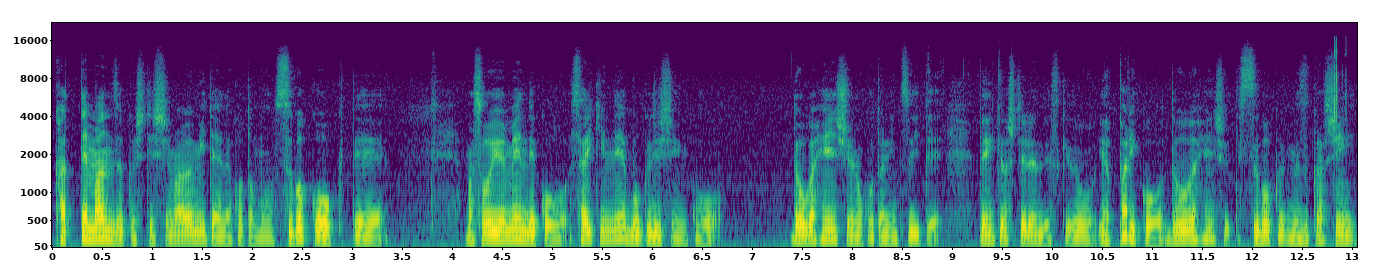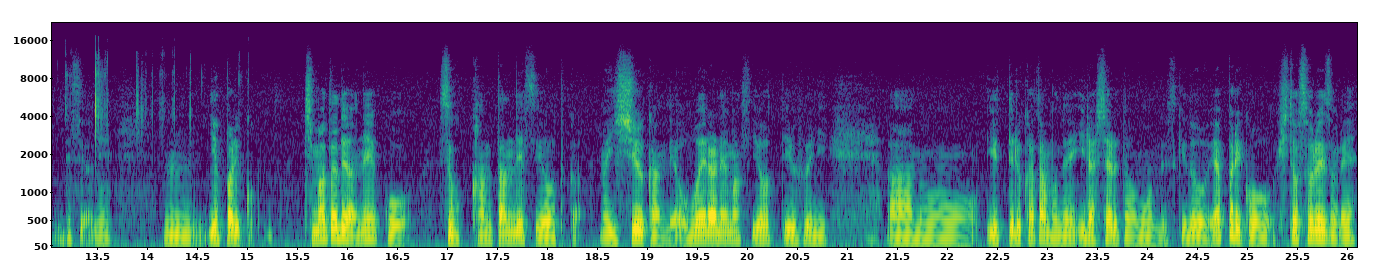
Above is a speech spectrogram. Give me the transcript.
買って満足してしまうみたいなこともすごく多くて、まあ、そういう面でこう最近ね僕自身こう動画編集のことについて勉強してるんですけどやっぱりこう動画編集ってすごく難しいんですよね。うん、やっぱりこう巷ではねこうすごく簡単ですよとか、まあ、1週間で覚えられますよっていう風にあの言ってる方もねいらっしゃるとは思うんですけどやっぱりこう人それぞれ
